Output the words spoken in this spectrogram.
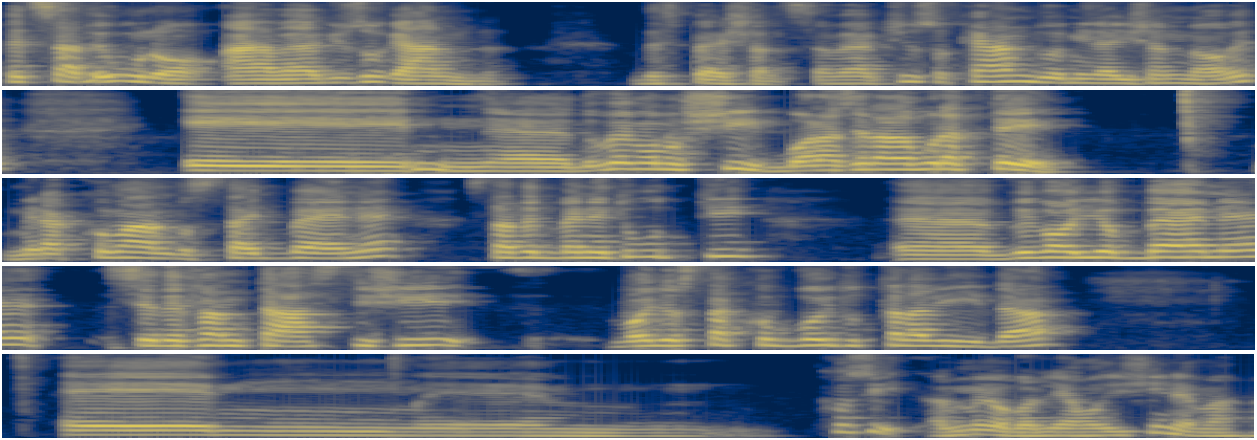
Pensate, uno aveva chiuso Cannes, The Specials, aveva chiuso Cannes 2019 e ehm, eh, dovevano uscire. Buonasera pure a te. Mi raccomando, stai bene, state bene tutti. Eh, vi voglio bene, siete fantastici. Voglio stare con voi tutta la vita. E, ehm, e, così almeno parliamo di cinema.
